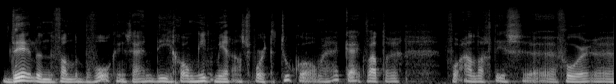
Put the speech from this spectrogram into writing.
delen van de bevolking zijn die gewoon niet meer aan sporten toekomen. Hè. Kijk wat er voor aandacht is eh, voor, eh,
